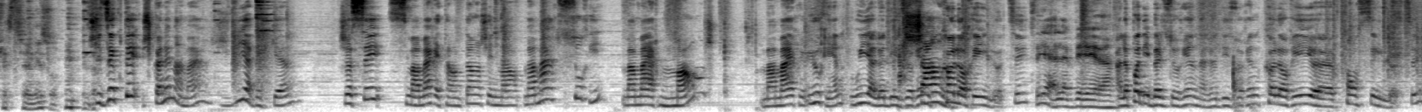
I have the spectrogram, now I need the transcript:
Questionner sur. J'ai dit écoutez, je connais ma mère, je vis avec elle. Je sais si ma mère est en danger de mort. Ma mère sourit, ma mère mange, ma mère urine. Oui, elle a des urines chante. colorées, là, tu sais. Tu sais, elle avait. euh, Elle n'a pas des belles urines, elle a des urines colorées euh, foncées, là, tu sais.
